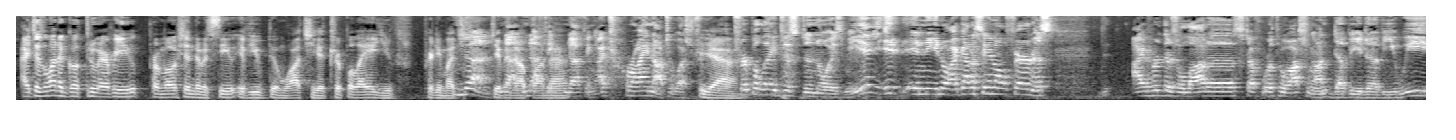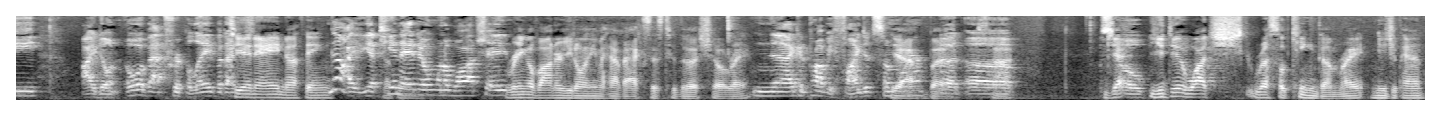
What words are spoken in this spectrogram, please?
I just want to go through every promotion to see if you've been watching it. AAA, you've pretty much None, given none, up nothing, on that. nothing. I try not to watch AAA. Yeah. AAA just annoys me. It, it, and you know, I gotta say, in all fairness, I heard there's a lot of stuff worth watching on WWE. I don't know about AAA, but I just- TNA, nothing. no, I, yeah, TNA. I don't want to watch. I, Ring of Honor, you don't even have access to the show, right? nah, I could probably find it somewhere. Yeah, but it's uh, so you did watch Wrestle Kingdom, right? New Japan.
